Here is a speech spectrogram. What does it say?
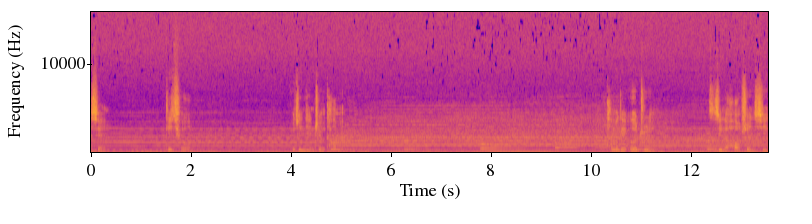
发现，地球不仅仅只有他们，他们得遏制自己的好胜心。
